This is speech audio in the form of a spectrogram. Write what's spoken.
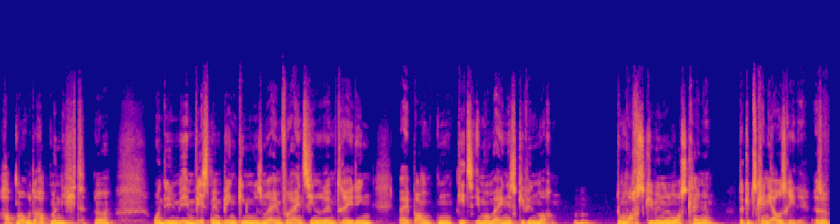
Hat man oder hat man nicht. Ja? Und im Investmentbanking muss man einfach einsehen oder im Trading, bei Banken geht es immer um eines, Gewinn machen. Mhm. Du machst Gewinn oder du machst keinen. Da gibt es keine Ausrede. Also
